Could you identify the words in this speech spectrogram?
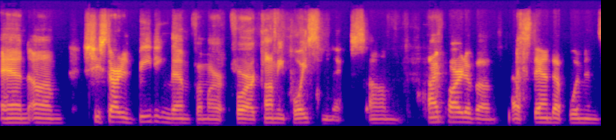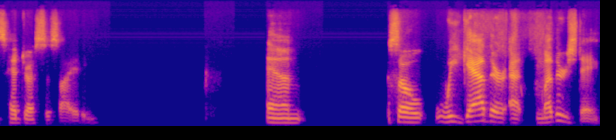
And um, she started beading them from our for our kami poisminics. Um, I'm part of a, a stand-up women's headdress society. And so we gather at Mother's Day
